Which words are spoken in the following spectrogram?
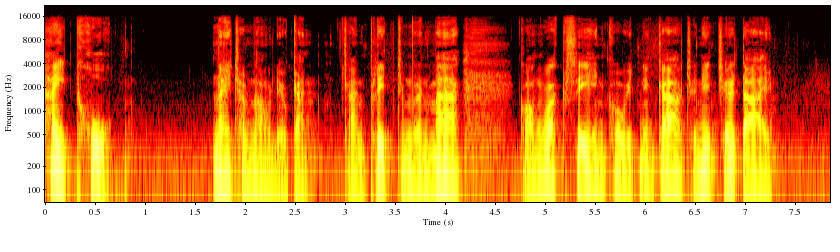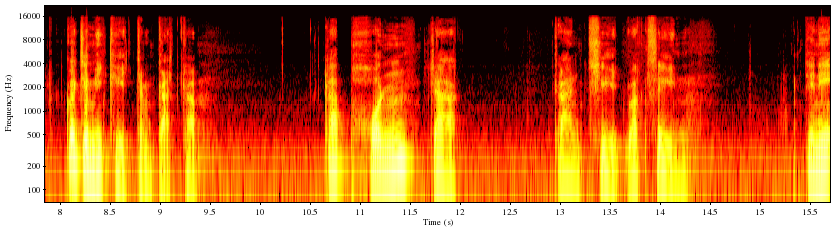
ให้ถูกในทำนองเดียวกัน การผลิตจำนวนมากของวัคซีนโควิด -19 ชนิดเชื้อตาย ก็จะมีขีดจำกัดครับ ครับผลจากการฉีดวัคซีน ทีนี้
